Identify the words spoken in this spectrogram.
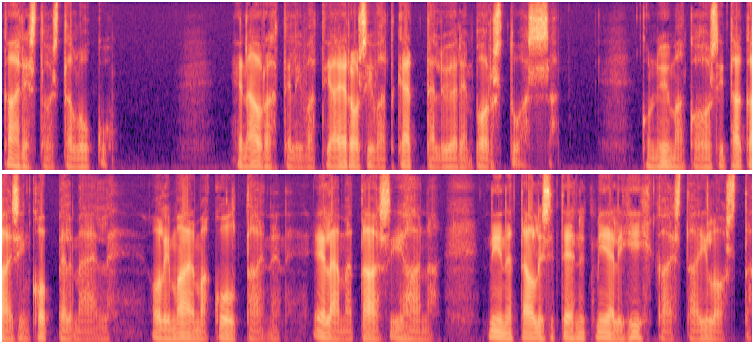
12 luku. He naurahtelivat ja erosivat kättä lyöden porstuassa. Kun Nyman kohosi takaisin Koppelmäelle, oli maailma kultainen, elämä taas ihana, niin että olisi tehnyt mieli hihkaista ilosta.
